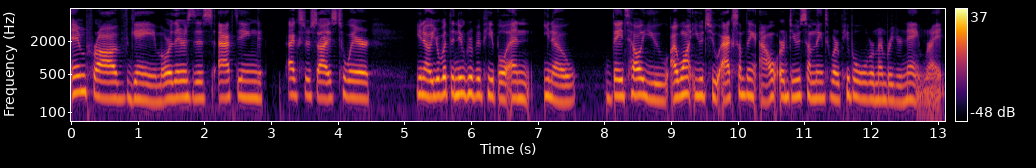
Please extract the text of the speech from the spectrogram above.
improv game or there's this acting exercise to where you know you're with a new group of people and you know they tell you i want you to act something out or do something to where people will remember your name right?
